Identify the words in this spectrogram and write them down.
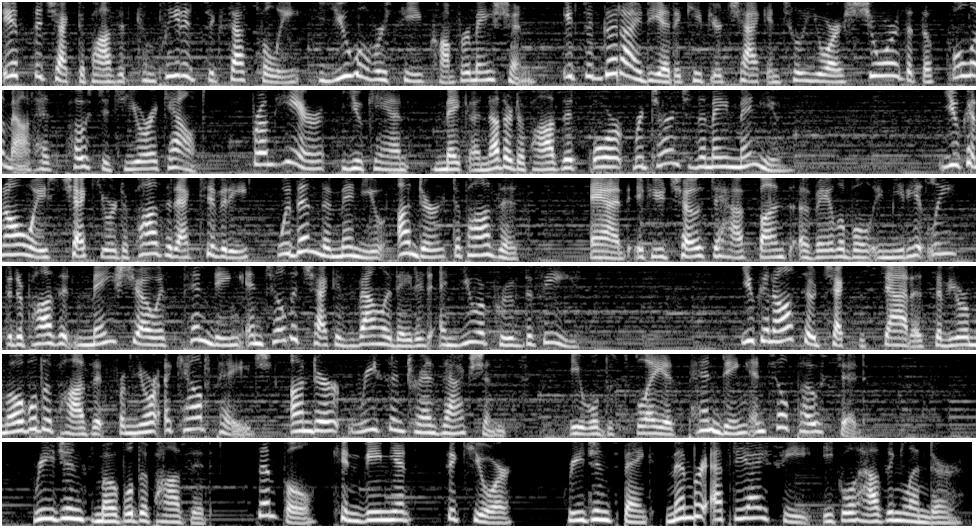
If the check deposit completed successfully, you will receive confirmation. It's a good idea to keep your check until you are sure that the full amount has posted to your account. From here, you can make another deposit or return to the main menu. You can always check your deposit activity within the menu under Deposits. And if you chose to have funds available immediately, the deposit may show as pending until the check is validated and you approve the fees. You can also check the status of your mobile deposit from your account page under Recent Transactions. It will display as pending until posted. Regions Mobile Deposit. Simple, convenient, secure. Regions Bank member FDIC equal housing lender.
